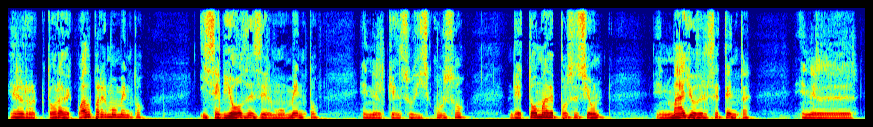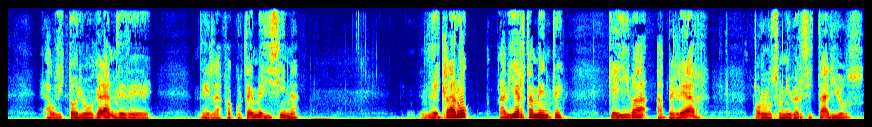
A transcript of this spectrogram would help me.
era el rector adecuado para el momento y se vio desde el momento en el que en su discurso de toma de posesión en mayo del 70 en el auditorio grande de, de la Facultad de Medicina, declaró abiertamente que iba a pelear por los universitarios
